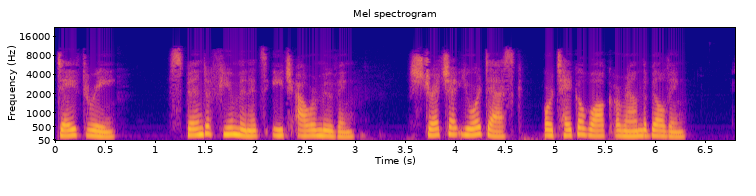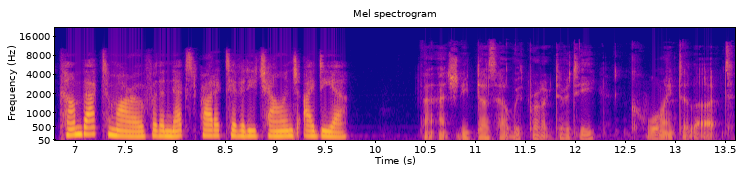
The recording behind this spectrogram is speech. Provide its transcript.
Day 3. Spend a few minutes each hour moving. Stretch at your desk, or take a walk around the building. Come back tomorrow for the next productivity challenge idea. That actually does help with productivity quite a lot.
